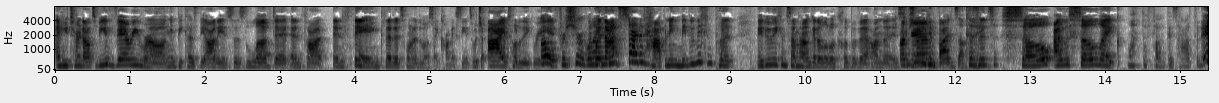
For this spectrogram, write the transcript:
And he turned out to be very wrong because the audiences loved it and thought and think that it's one of the most iconic scenes, which I totally agree. Oh, for sure. When, When that think- started happening, maybe we can put, maybe we can somehow get a little clip of it on the Instagram. I'm sure we can find something. Because it's so, I was so like, what the fuck is happening?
